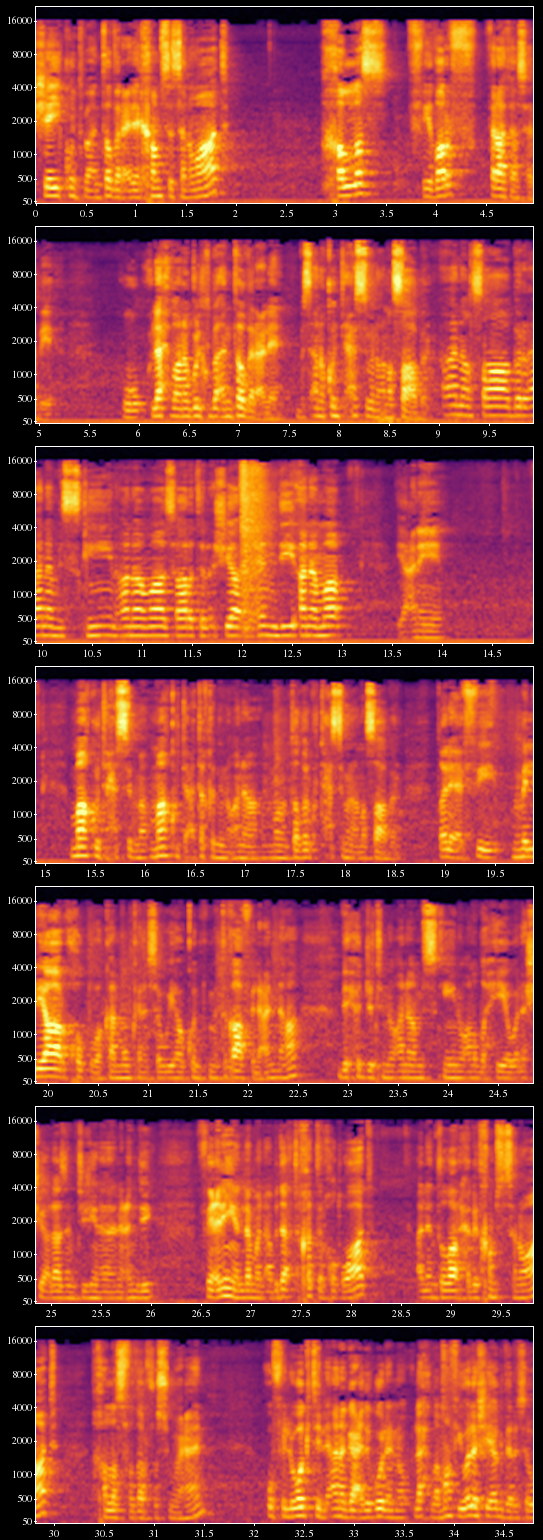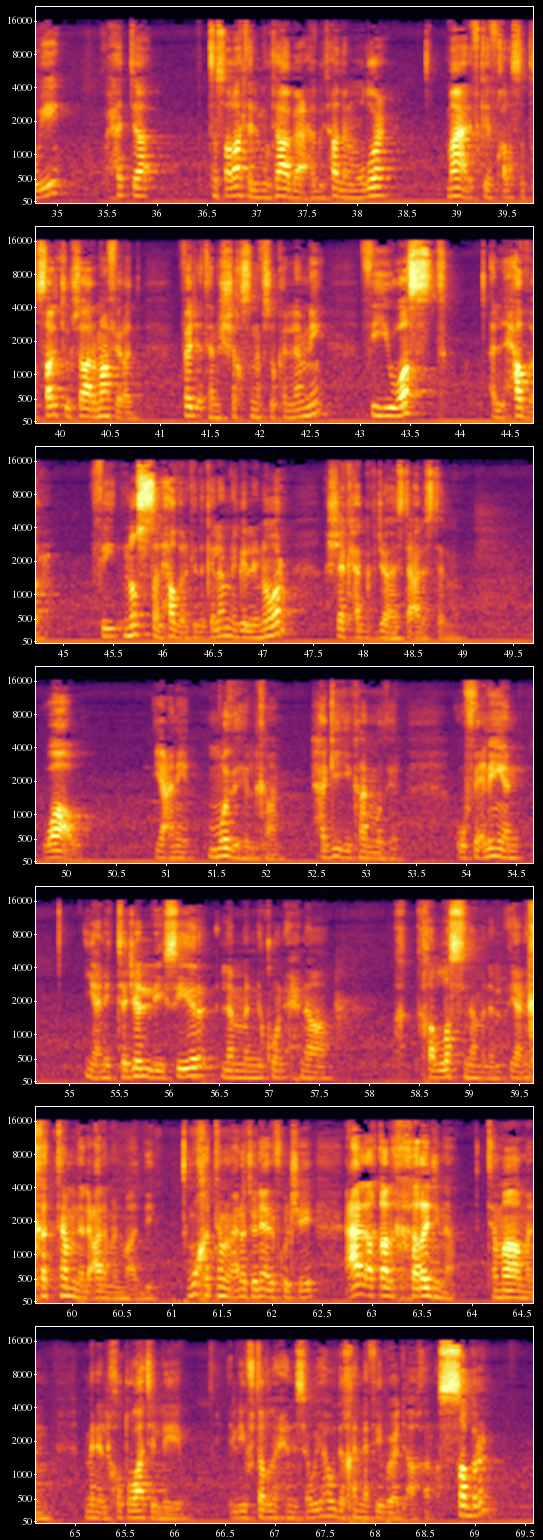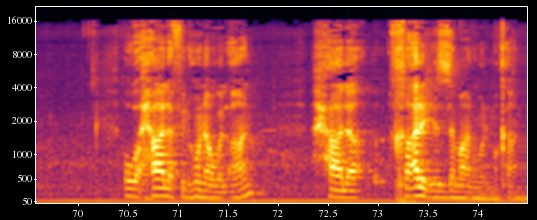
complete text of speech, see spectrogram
شيء كنت بنتظر عليه خمسة سنوات. خلص في ظرف ثلاثة أسابيع. ولحظة أنا قلت بنتظر عليه. بس أنا كنت احسب انه أنا صابر. أنا صابر أنا مسكين أنا ما صارت الأشياء اللي عندي أنا ما يعني ما كنت احسب ما, كنت أعتقد إنه أنا منتظر. كنت احسب انه أنا صابر. طلع في مليار خطوة كان ممكن أسويها وكنت متغافل عنها. بحجة إنه أنا مسكين وأنا ضحية والأشياء لازم تجينا أنا عندي فعليا لما بدات أخذت الخطوات الانتظار حقت خمس سنوات خلص في ظرف أسبوعين وفي الوقت اللي أنا قاعد أقول إنه لحظة ما في ولا شيء أقدر أسويه وحتى اتصالات المتابعة حقت هذا الموضوع ما أعرف كيف خلاص اتصلت وصار ما في رد. فجأة الشخص نفسه كلمني في وسط الحظر في نص الحظر كذا كلمني قال لي نور الشيك حقك جاهز تعال استلمه. واو. يعني مذهل كان. حقيقي كان مذهل. وفعليا يعني التجلي يصير لما نكون إحنا خلصنا من ال... يعني ختمنا العالم المادي. مو ختمنا معناته نعرف كل شيء. على الأقل خرجنا تماما من الخطوات اللي اللي يفترض إن إحنا نسويها ودخلنا في بعد آخر. الصبر هو حالة في الهنا والآن حالة خارج الزمان والمكان.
